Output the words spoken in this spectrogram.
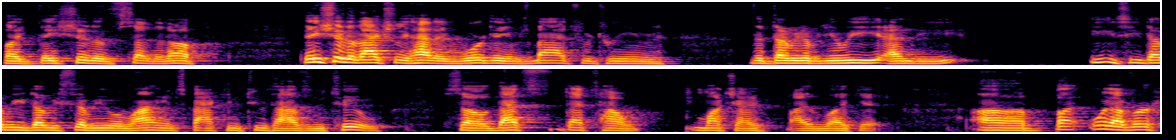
Like they should have set it up they should have actually had a War Games match between the WWE and the ECW WCW alliance back in 2002. So that's that's how much I I like it. Uh, but whatever.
